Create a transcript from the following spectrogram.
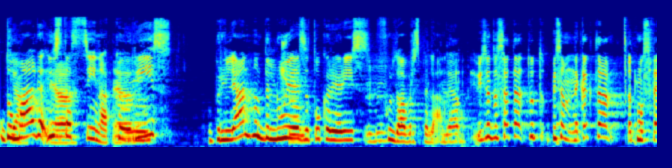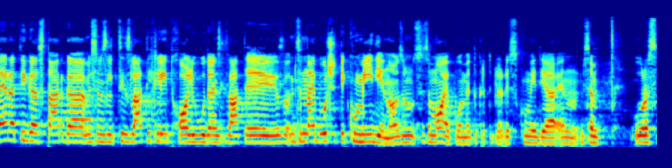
Domalga Ja, ista ja. scena, ki Ja. res briljantno deluje, True. zato ker je res ful dobro speljana. Ja. Mislim, da se ta tudi, mislim, nekako ta atmosfera tega starega, mislim, teh zlatih let Hollywooda in zlate, zl- mislim, najboljše te komedije, no, za, za moje pojme, takrat je bila res komedija en, mislim, v, raz,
